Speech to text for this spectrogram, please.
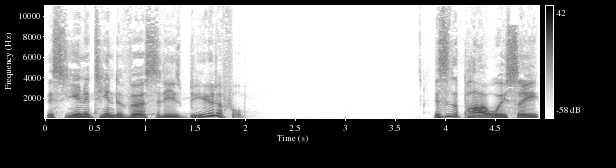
This unity and diversity is beautiful. This is the part where we see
